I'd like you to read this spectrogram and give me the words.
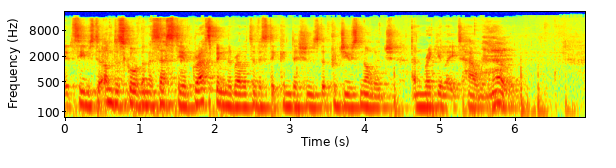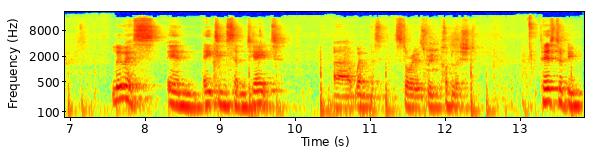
it seems to underscore the necessity of grasping the relativistic conditions that produce knowledge and regulate how we know. Lewes, in 1878, uh, when the story was republished, appears to have been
